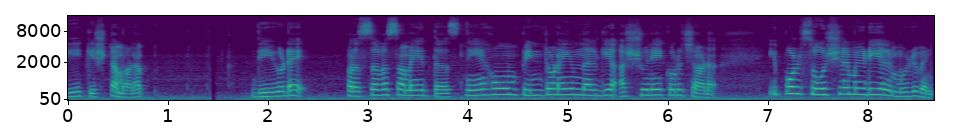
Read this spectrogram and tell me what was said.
ദിയയ്ക്ക് ഇഷ്ടമാണ്. ദിയയുടെ പ്രസവ സമയത്ത് സ്നേഹവും പിന്തുണയും നൽകിയ അശ്വിനെക്കുറിച്ചാണ് ഇപ്പോൾ സോഷ്യൽ മീഡിയയിൽ മുഴുവൻ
